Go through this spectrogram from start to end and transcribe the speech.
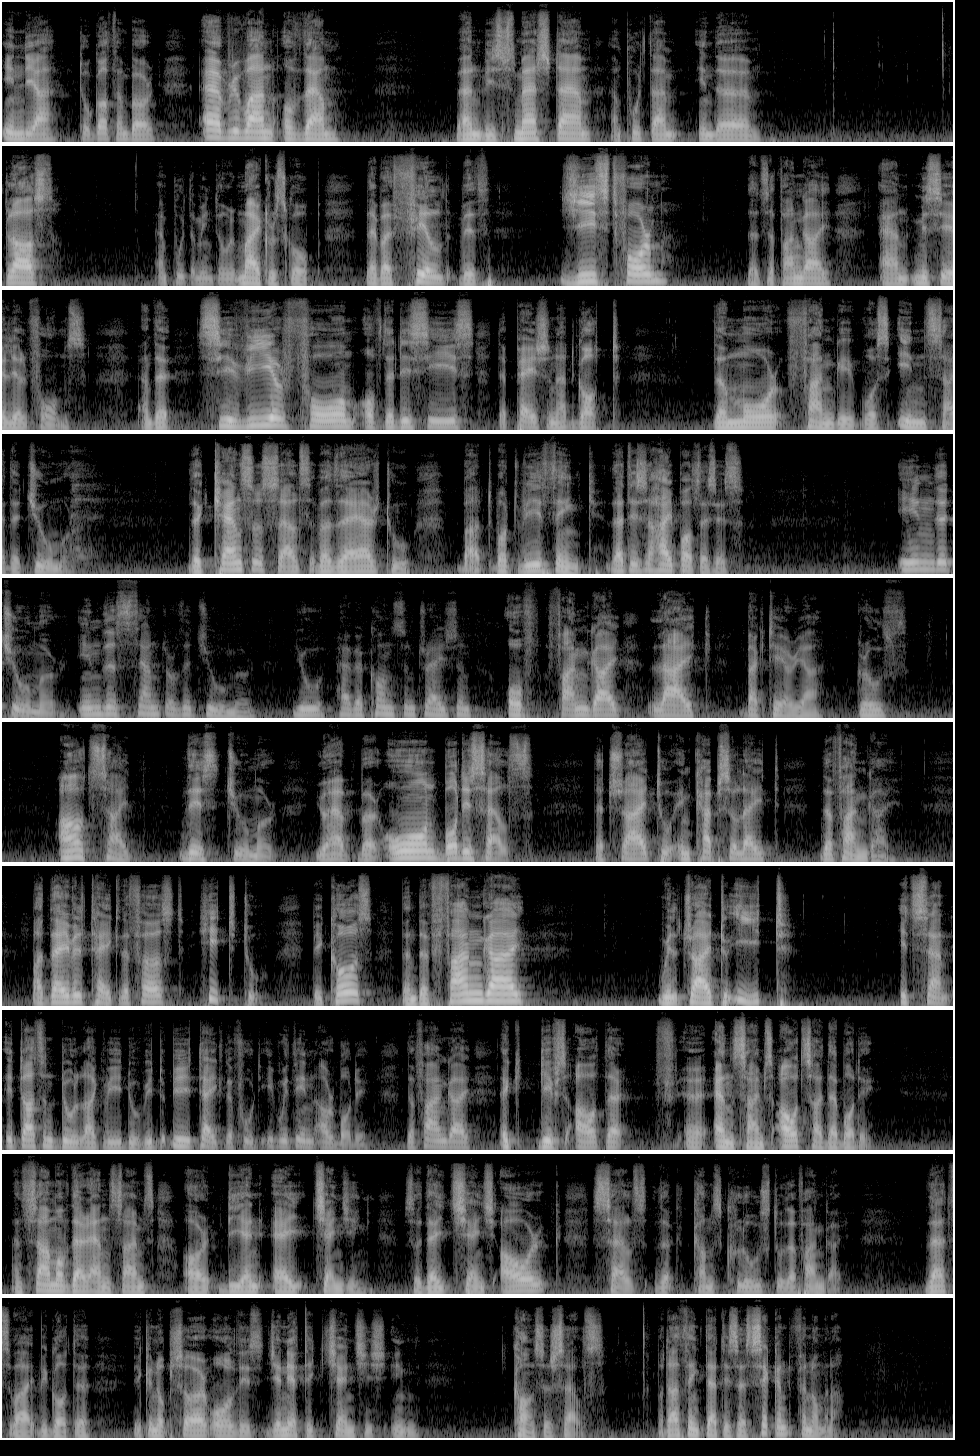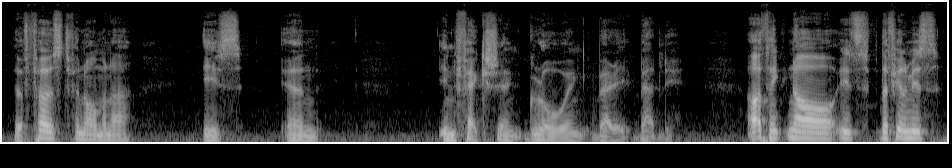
India, to Gothenburg, every one of them, when we smashed them and put them in the glass and put them into a microscope, they were filled with yeast form, that's the fungi, and mycelial forms. And the severe form of the disease the patient had got, the more fungi was inside the tumor. The cancer cells were there too, but what we think, that is a hypothesis. In the tumor, in the center of the tumor, you have a concentration of fungi like bacteria growth. Outside this tumor, you have their own body cells that try to encapsulate the fungi. But they will take the first hit too, because then the fungi will try to eat its sand. It doesn't do like we do. We, we take the food within our body. The fungi gives out their uh, enzymes outside their body. And some of their enzymes are DNA changing. So they change our cells that comes close to the fungi. That's why we got a, we can observe all these genetic changes in cancer cells. But I think that is a second phenomena. The first phenomena is an infection growing very badly. I think now it's, the film is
